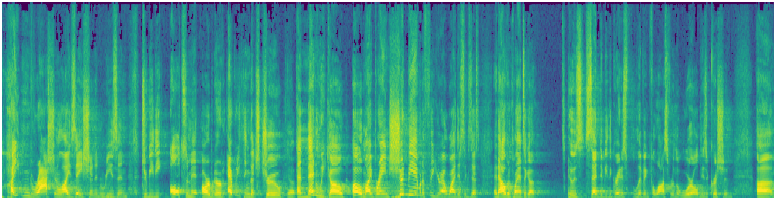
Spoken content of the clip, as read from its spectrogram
heightened rationalization and mm-hmm. reason to be the ultimate arbiter of everything that's true, Yep. and then we go, oh, my brain should be able to figure out why this exists. And Alvin Plantinga, who's said to be the greatest living philosopher in the world, he's a Christian, um,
